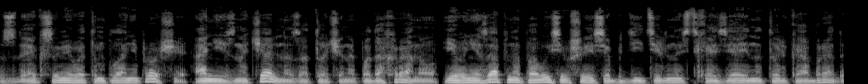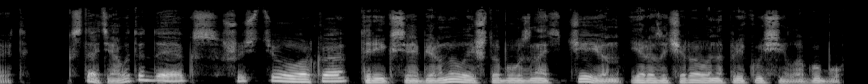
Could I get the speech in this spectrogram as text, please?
С дексами в этом плане проще. Они изначально заточены под охрану, и внезапно повысившаяся бдительность хозяина только обрадует. Кстати, а вот и Декс, шестерка. Трикси обернулась, чтобы узнать, чей он, и разочарованно прикусила губу.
